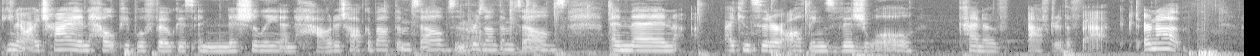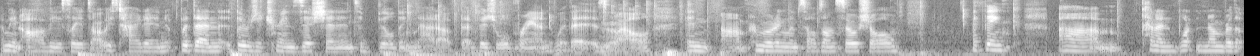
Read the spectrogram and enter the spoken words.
you know, I try and help people focus initially on how to talk about themselves and Yeah. present themselves. And then I consider all things visual kind of after the fact. Or not I mean, obviously it's always tied in, but then there's a transition into building that up, that visual brand with it as Yeah. well, and um, promoting themselves on social. I think um, kind of what number the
